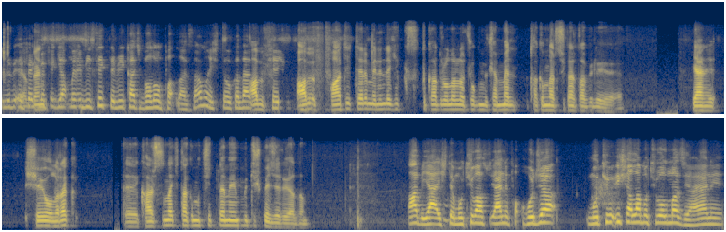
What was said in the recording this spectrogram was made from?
Böyle bir Ya efekt ben- mefek yapmayı bilsek de birkaç balon patlarsa ama işte o kadar Abi, şey Abi Fatih Terim elindeki kısıtlı kadrolarla çok mükemmel takımlar çıkartabiliyor ya. Yani şey olarak e, karşısındaki takımı kitlemeyi müthiş beceriyor adam. Abi ya işte motivasyon yani hoca motive inşallah motive olmaz ya. Yani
